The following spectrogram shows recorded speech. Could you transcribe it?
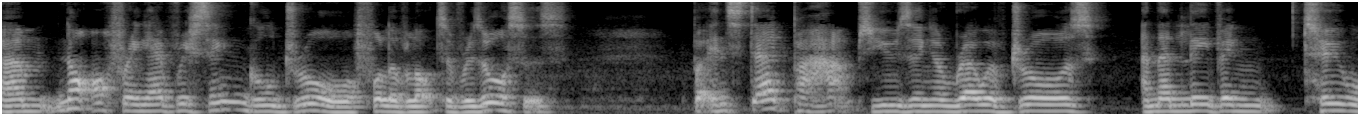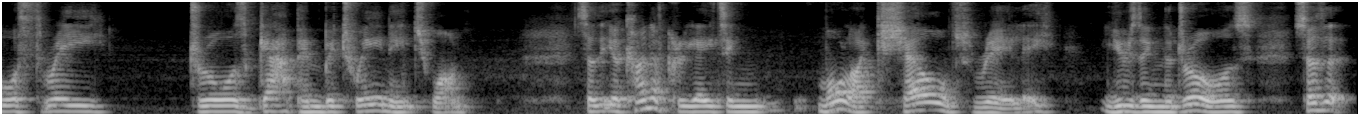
um, not offering every single drawer full of lots of resources, but instead perhaps using a row of drawers and then leaving two or three drawers gap in between each one so that you're kind of creating more like shelves really using the drawers so that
